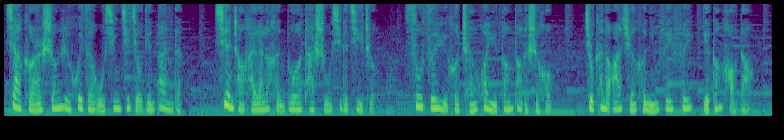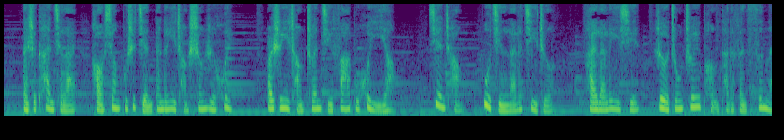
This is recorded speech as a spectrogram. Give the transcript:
夏可儿生日会在五星级酒店办的，现场还来了很多他熟悉的记者。苏子宇和陈焕宇刚到的时候，就看到阿全和宁菲菲也刚好到，但是看起来好像不是简单的一场生日会，而是一场专辑发布会一样。现场不仅来了记者，还来了一些热衷追捧他的粉丝们。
